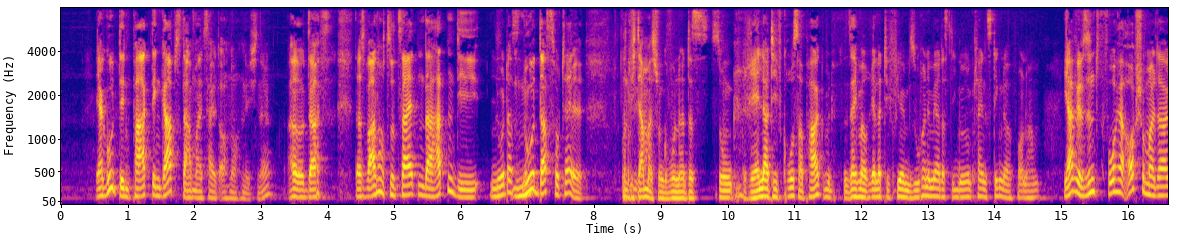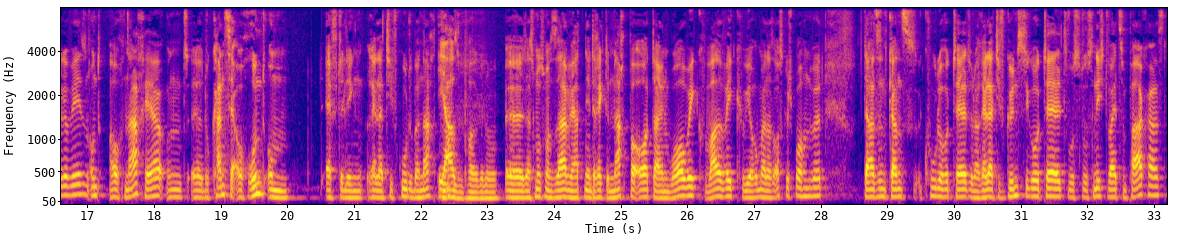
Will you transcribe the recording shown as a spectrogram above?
Ja gut, den Park, den gab's damals halt auch noch nicht, ne? Also das, das war noch zu Zeiten, da hatten die Nur das, nur das Hotel. Und mich damals schon gewundert, dass so ein relativ großer Park mit, sag ich mal, relativ vielen Besuchern im Jahr, dass die nur so ein kleines Ding da vorne haben. Ja, wir sind vorher auch schon mal da gewesen und auch nachher und äh, du kannst ja auch rund um Efteling relativ gut übernachten. super, genau. Äh, das muss man sagen. Wir hatten ja direkt im Nachbarort da in Warwick, Walwick, wie auch immer das ausgesprochen wird. Da sind ganz coole Hotels oder relativ günstige Hotels, wo du es nicht weit zum Park hast.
